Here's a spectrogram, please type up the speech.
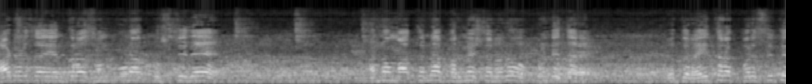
ಆಡಳಿತ ಯಂತ್ರ ಸಂಪೂರ್ಣ ಕುಸಿದಿದೆ ಅನ್ನೋ ಮಾತನ್ನ ಪರಮೇಶ್ವರರು ಒಪ್ಪಿಕೊಂಡಿದ್ದಾರೆ ಇವತ್ತು ರೈತರ ಪರಿಸ್ಥಿತಿ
